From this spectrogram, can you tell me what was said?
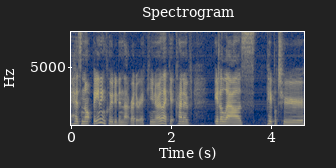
has not been included in that rhetoric you know? Like it kind of it allows people to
